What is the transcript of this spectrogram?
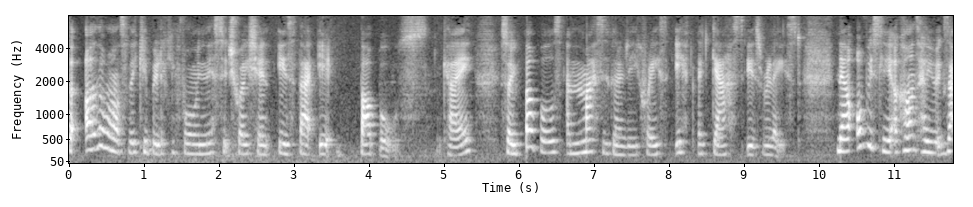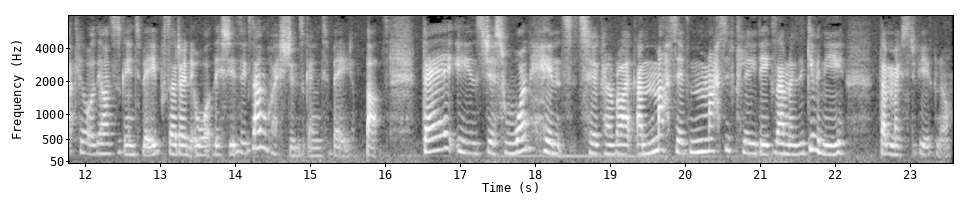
The other answer they could be looking for in this situation is that it bubbles okay? So bubbles and mass is going to decrease if a gas is released. Now obviously I can't tell you exactly what the answer is going to be because I don't know what this year's exam questions are going to be but there is just one hint to kind of like a massive massive clue the examiners are giving you that most of you ignore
